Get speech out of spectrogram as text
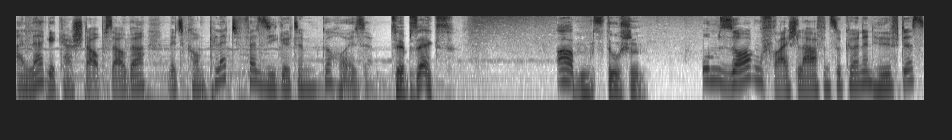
Allergiker-Staubsauger mit komplett versiegeltem Gehäuse. Tipp 6. Abends duschen. Um sorgenfrei schlafen zu können, hilft es,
